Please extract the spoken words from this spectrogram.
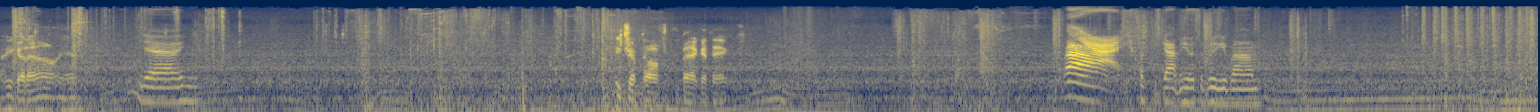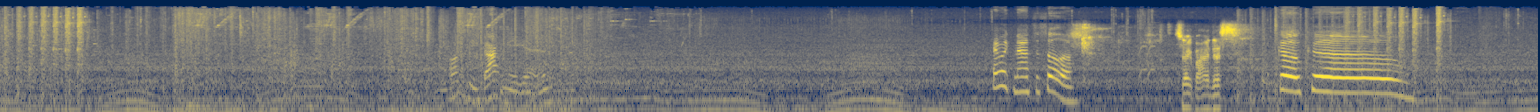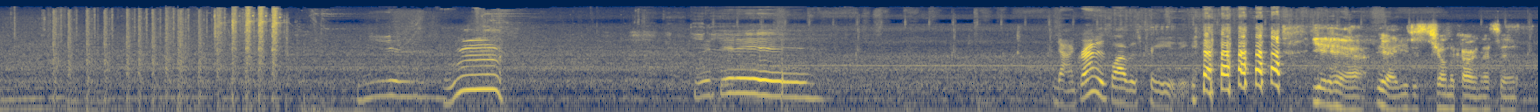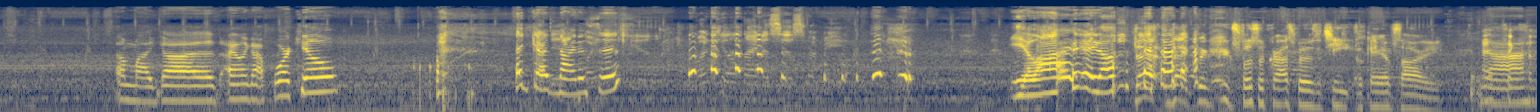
Oh, he got out, yeah. Yeah. He jumped off the back, I think. Ah, you fucking got me with the boogie bomb. Oh, he got me again. Hey, look, it's a solo. It's right behind us. Goku! Yeah, Woo! we did it! Yeah, Grounded Lava was pretty easy. Yeah, yeah, you just chill in the car and that's it. Oh my god, I only got four kills. I got Did nine one assists. kill. One kill, nine assists for me. Eli, you know. That, that explosive crossbow is a cheat, okay? I'm sorry. I nah. six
